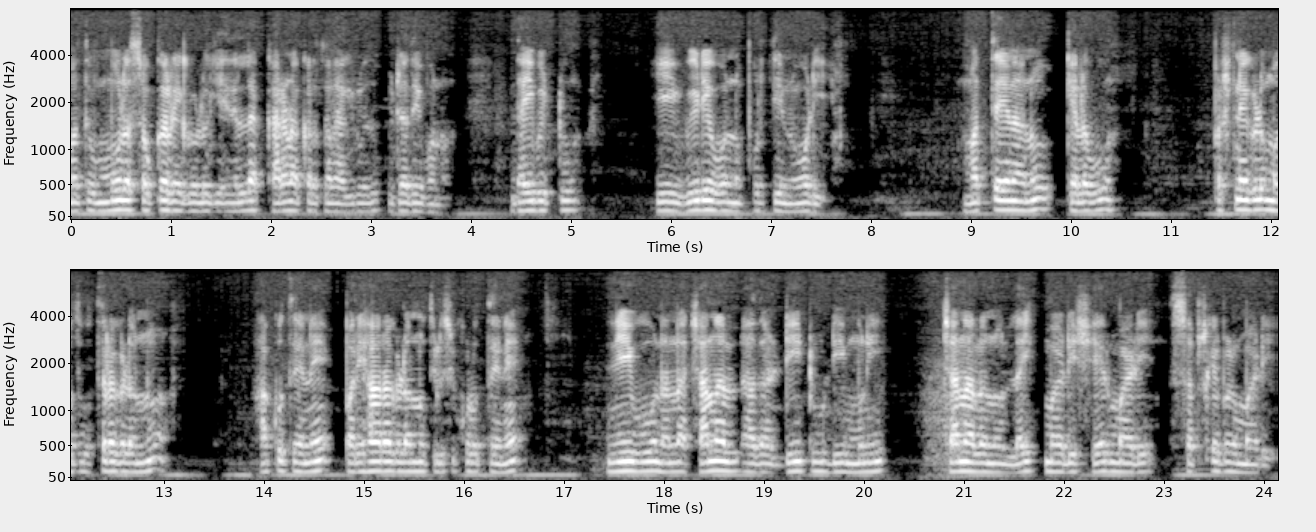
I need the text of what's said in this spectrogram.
ಮತ್ತು ಮೂಲ ಸೌಕರ್ಯಗಳಿಗೆ ಎಲ್ಲ ಕಾರಣಕರ್ತನಾಗಿರುವುದು ಕುಜದೇವನು ದಯವಿಟ್ಟು ಈ ವಿಡಿಯೋವನ್ನು ಪೂರ್ತಿ ನೋಡಿ. ಮತ್ತೆ ನಾನು ಕೆಲವು ಪ್ರಶ್ನೆಗಳು ಮತ್ತು ಉತ್ತರಗಳನ್ನು ಹಾಕುತ್ತೇನೆ, ಪರಿಹಾರಗಳನ್ನು ತಿಳಿಸಿಕೊಡುತ್ತೇನೆ. ನೀವು ನನ್ನ ಚಾನಲ್ ಆದ ಡಿ ಟು ಡಿ ಮುನಿ ಚಾನಲನ್ನು ಲೈಕ್ ಮಾಡಿ, ಶೇರ್ ಮಾಡಿ, ಸಬ್ಸ್ಕ್ರೈಬ್ ಮಾಡಿ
